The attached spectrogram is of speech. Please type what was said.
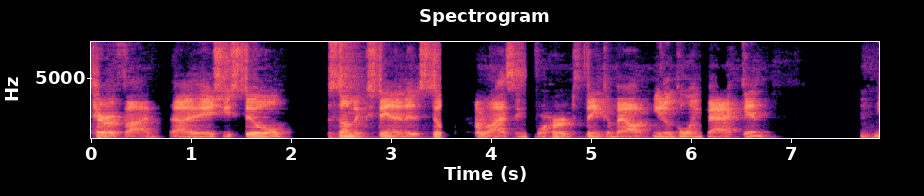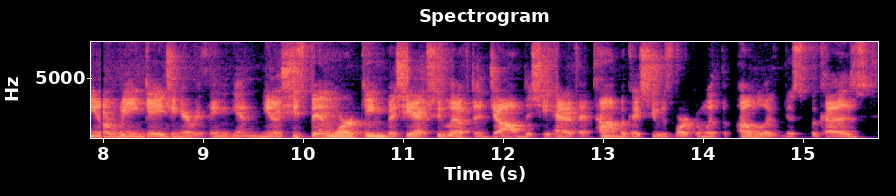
terrified. Uh, and she still to some extent it's still paralyzing for her to think about you know going back and you know re-engaging everything again. You know she's been working but she actually left a job that she had at that time because she was working with the public just because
